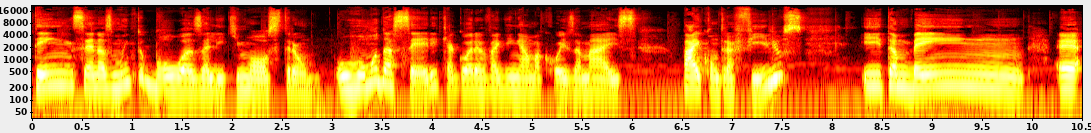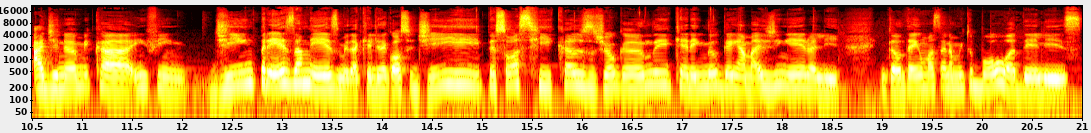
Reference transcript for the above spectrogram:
tem cenas muito boas ali que mostram o rumo da série, que agora vai ganhar uma coisa mais pai contra filhos. E também é, a dinâmica, enfim, de empresa mesmo, e daquele negócio de pessoas ricas jogando e querendo ganhar mais dinheiro ali. Então tem uma cena muito boa deles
